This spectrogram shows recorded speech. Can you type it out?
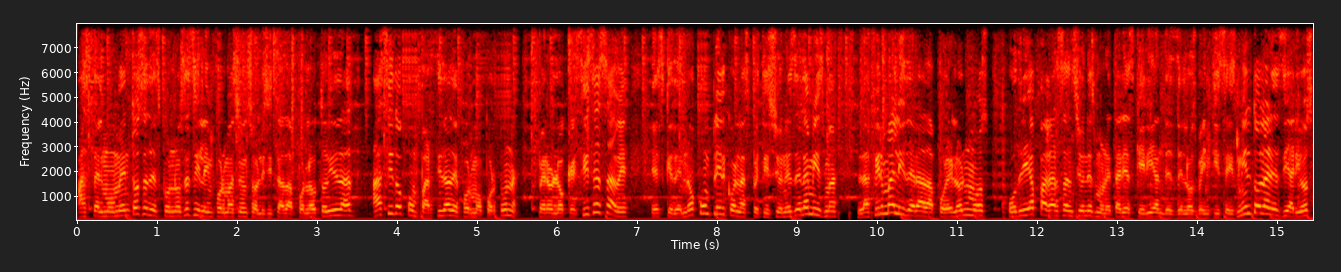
Hasta el momento se desconoce si la información solicitada por la autoridad ha sido compartida de forma oportuna, pero lo que sí se sabe es que de no cumplir con las peticiones de la misma, la firma liderada por Elon Musk podría pagar sanciones monetarias que irían desde los 26 mil dólares diarios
